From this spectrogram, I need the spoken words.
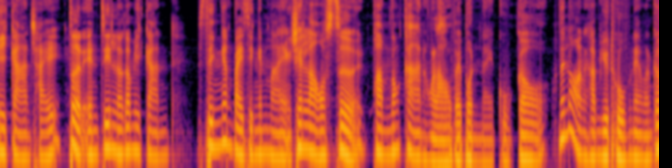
มีการใช้ Search Engine แล้วก็มีการ sync กันไป sync กันมา อย่างเช่นเรา search ความต้องการของเราไปบนใน Google แน่นอนครับ YouTube เนี่ยมันก็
